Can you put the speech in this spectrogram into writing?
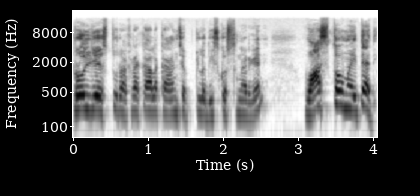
ట్రోల్ చేస్తూ రకరకాల కాన్సెప్ట్లో తీసుకొస్తున్నారు కానీ వాస్తవం అయితే అది.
